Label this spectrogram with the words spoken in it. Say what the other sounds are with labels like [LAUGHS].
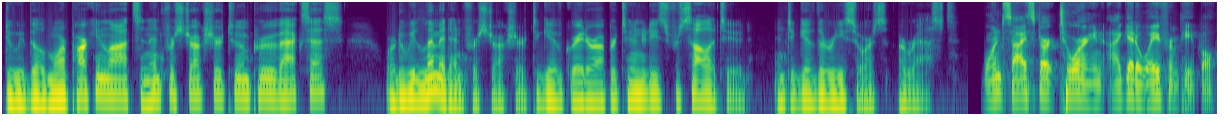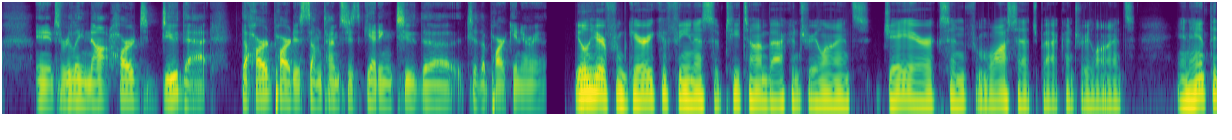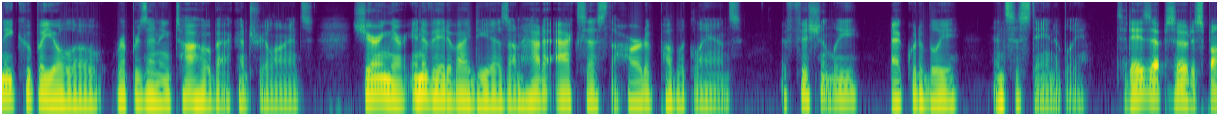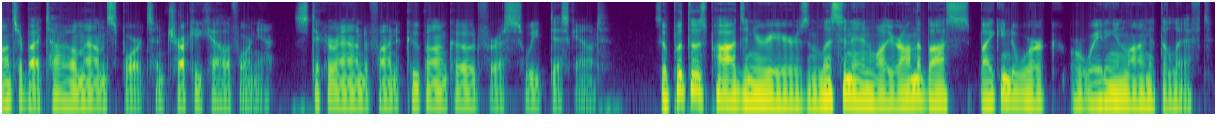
Do we build more parking lots and infrastructure to improve access? Or do we limit infrastructure to give greater opportunities for solitude and to give the resource a rest? Once I start touring, I get away from people, and it's really not hard to do that. The hard part is sometimes just getting to the to the parking area. You'll hear from Gary Kofinas of Teton Backcountry Alliance, Jay Erickson from Wasatch Backcountry Alliance, and Anthony Cupaiuolo, representing Tahoe Backcountry Alliance, sharing their innovative ideas on how to access the heart of public lands efficiently equitably, and sustainably. Today's episode is sponsored by Tahoe Mountain Sports in Truckee, California. Stick around to find a coupon code for a sweet discount. So put those pods in your ears and listen in while you're on the bus, biking to work, or waiting in line at the lift.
